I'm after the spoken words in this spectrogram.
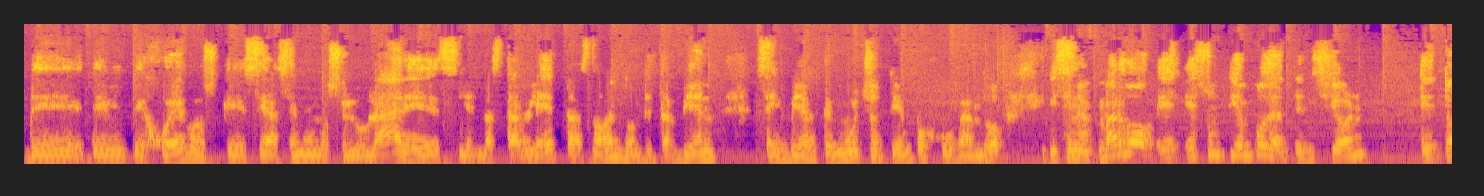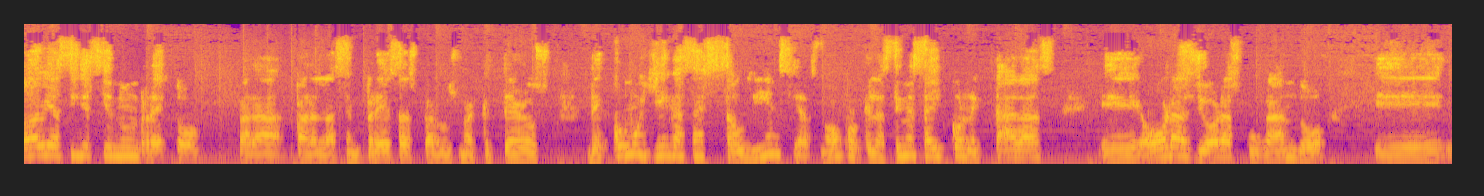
de, juegos que se hacen en los celulares y en las tabletas, ¿no? En donde también se invierte mucho tiempo jugando. Y sin embargo, e, es un tiempo de atención que todavía sigue siendo un reto para, para las empresas, para los marqueteros, de cómo llegas a esas audiencias, ¿no? Porque las tienes ahí conectadas eh, horas y horas jugando eh,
